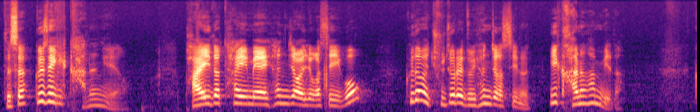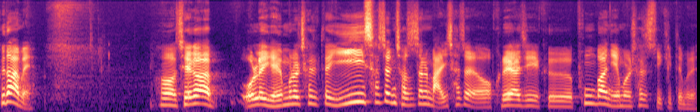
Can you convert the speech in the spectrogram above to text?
됐어요? 그래서 이게 가능해요. by the time에 현재 완료가 쓰이고 그 다음에 주절에도 현재가 쓰이는 이 가능합니다. 그 다음에 어, 제가 원래 예문을 찾을 때 이 사전 저 사전을 많이 찾아요. 그래야지 그 풍부한 예문을 찾을 수 있기 때문에.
